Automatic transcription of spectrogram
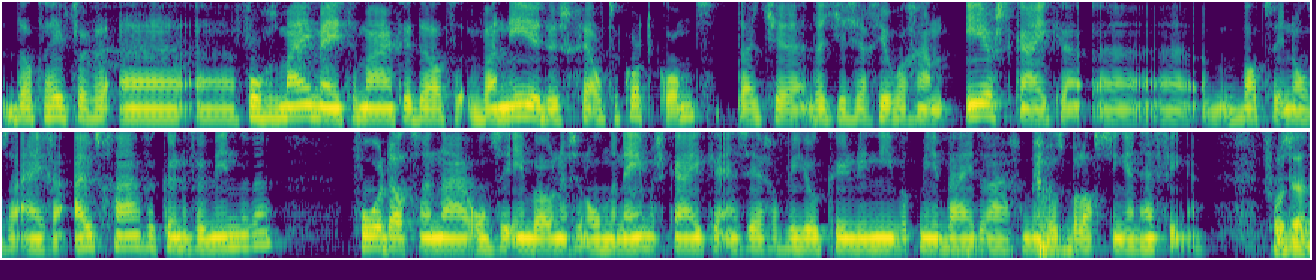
dat heeft er eh, eh, volgens mij mee te maken dat wanneer je dus geld tekort komt, dat je, dat je zegt, joh, we gaan eerst kijken eh, wat we in onze eigen uitgaven kunnen verminderen. Voordat we naar onze inwoners en ondernemers kijken en zeggen van joh, kunnen jullie niet wat meer bijdragen middels belasting en heffingen. Voordat,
